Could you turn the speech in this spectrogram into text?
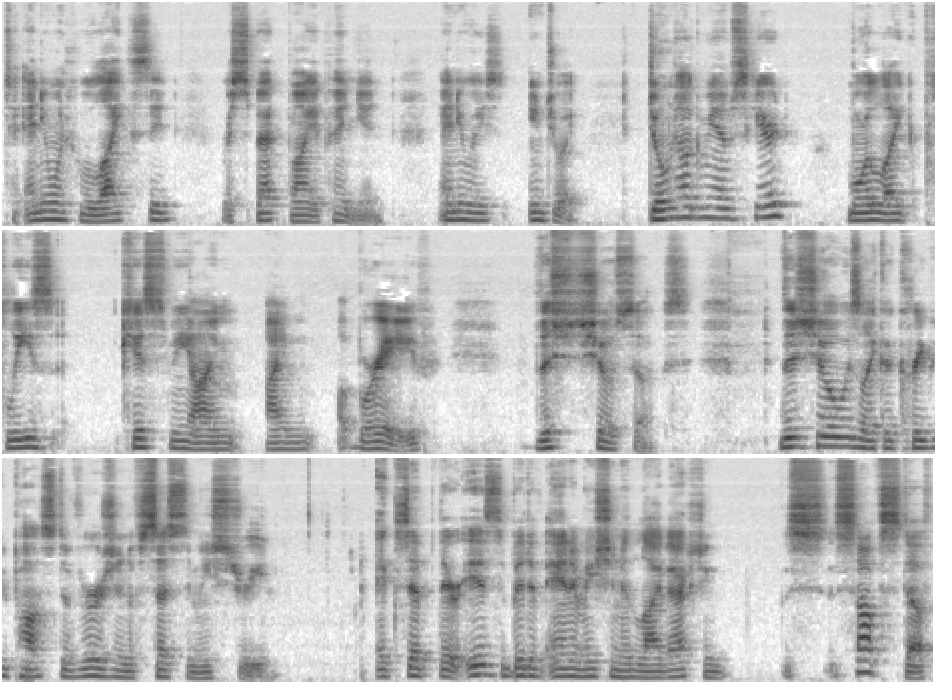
to anyone who likes it, respect my opinion. Anyways, enjoy. Don't hug me, I'm scared. More like, please kiss me, I'm I'm brave. This show sucks. This show is like a creepypasta version of Sesame Street. Except there is a bit of animation and live action soft stuff.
